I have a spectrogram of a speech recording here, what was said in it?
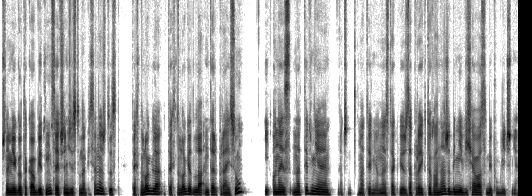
przynajmniej jego taka obietnica i wszędzie jest to napisane, że to jest technologia, technologia dla enterprise'u i ona jest natywnie, znaczy natywnie, ona jest tak, wiesz, zaprojektowana, żeby nie wisiała sobie publicznie.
